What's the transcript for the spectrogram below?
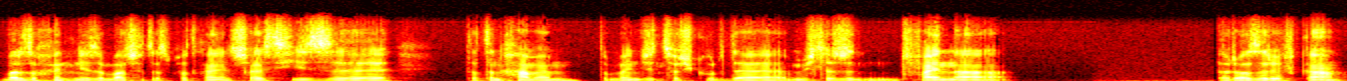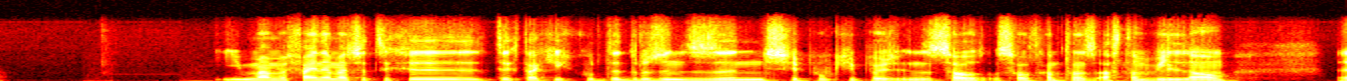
bardzo chętnie zobaczę to spotkanie Chelsea z Tottenhamem. To będzie coś, kurde, myślę, że fajna rozrywka. I mamy fajne mecze tych, y, tych takich, kurde, drużyn z niższej półki. Southampton z Aston Villą. y,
